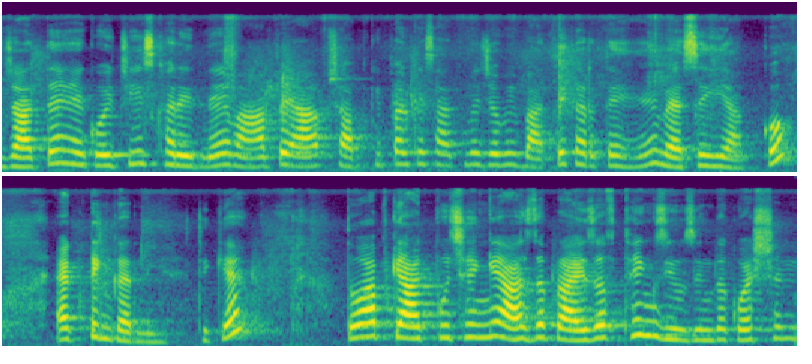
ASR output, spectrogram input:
जाते हैं, कोई चीज़ खरीदने, वहाँ पे आप शॉपकीपर के साथ में जो भी बातें करते हैं, वैसे ही आपको एक्टिंग करनी है। ठीक है? तो आप क्या पूछेंगे? Ask the price of things using the question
